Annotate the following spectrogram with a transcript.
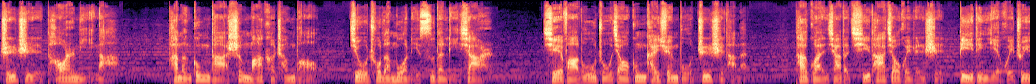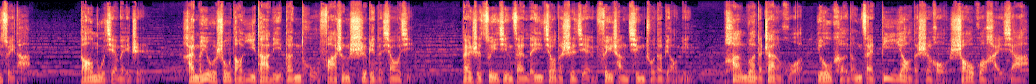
直至陶尔米纳。他们攻打圣马可城堡，救出了莫里斯的里夏尔。切法卢主教公开宣布支持他们，他管辖的其他教会人士必定也会追随他。到目前为止，还没有收到意大利本土发生事变的消息，但是最近在雷焦的事件非常清楚地表明，叛乱的战火有可能在必要的时候烧过海峡。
